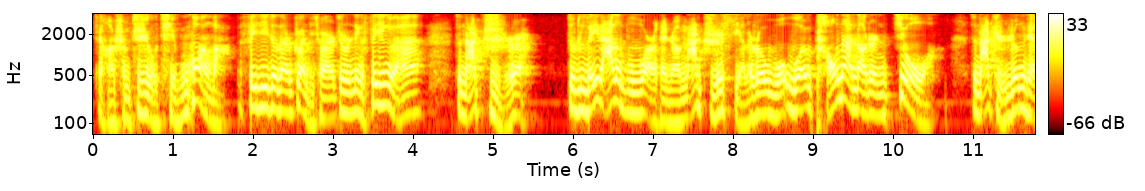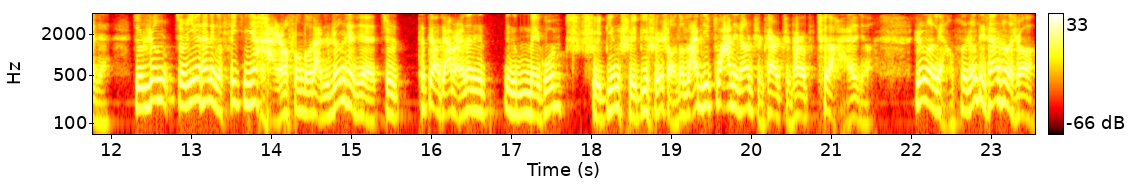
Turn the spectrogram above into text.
这好像什么，这是有情况吧？飞机就在那转几圈，就是那个飞行员就拿纸，就是雷达都不 work，你知道吗？拿纸写了说，我我逃难到这儿，你救我，就拿纸扔下去，就扔，就是因为他那个飞机，你看海上风多大，就扔下去，就是他掉甲板上，那那个那个美国水兵、水兵、水手都来不及抓那张纸片，纸片吹到海里去了，扔了两次，扔第三次的时候。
